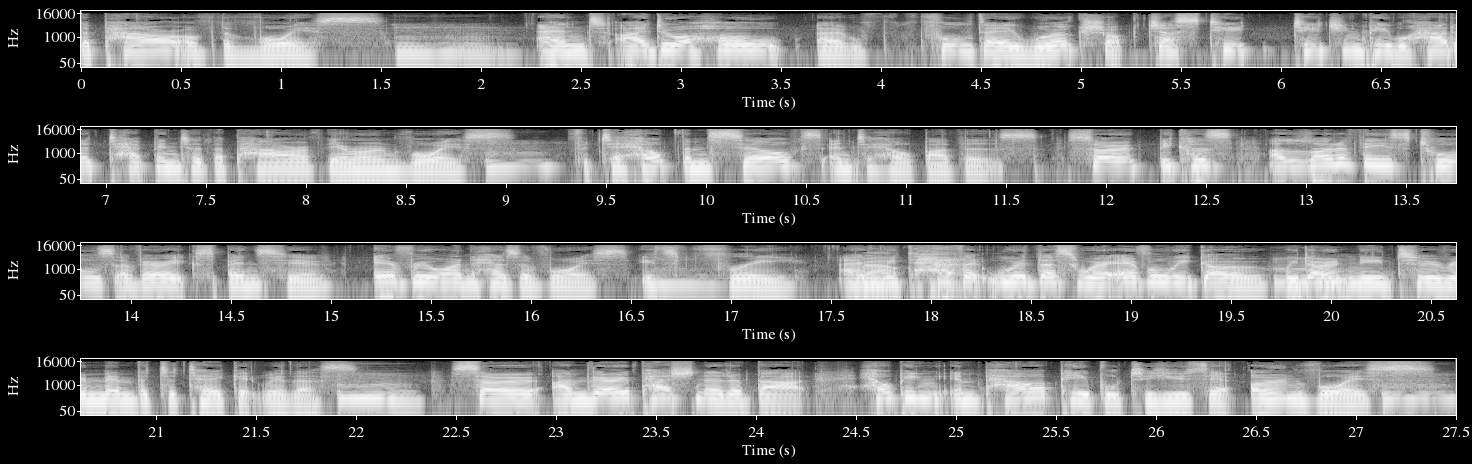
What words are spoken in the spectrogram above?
the power of the voice. Mm-hmm. And I do a whole uh, full day workshop just te- teaching people how to tap into the power of their own voice mm-hmm. for, to help themselves and to help others. So, because a lot of these tools are very expensive, everyone has a voice, it's mm-hmm. free and well. we have it with us wherever we go. Mm-hmm. We don't need to remember to take it with us. Mm-hmm. So I'm very passionate about helping empower people to use their own voice mm-hmm.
